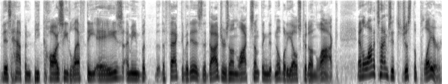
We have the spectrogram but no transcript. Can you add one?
this happened because he left the A's. I mean, but the fact of it is, the Dodgers unlocked something that nobody else could unlock. And a lot of times it's just the player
